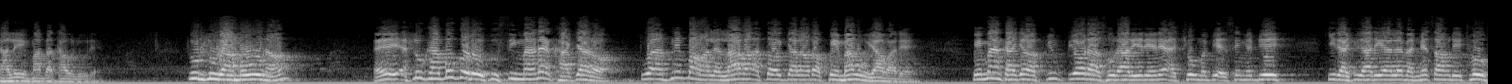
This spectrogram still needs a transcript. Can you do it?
ဒါလေးမှတ်သားထားလို့တယ်သူလှူတာမဟုတ်ဘူးနော်အေးအလှခံပုဂ္ဂိုလ်တို့သူစီမံတဲ့အခါကျတော့သူကနှစ်ပေါင်းကလည်းလာပါအတော်ကြာလာတော့ပင်ပန်းဖို့ရပါတယ်ပင်ပန်းခါကျတော့ပြောတာဆိုတာတွေတဲ့အချို့မပြည့်အစင်မပြေကြည်တာရှူတာတွေကလည်းပဲမျက်စောင်းတွေထိုး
